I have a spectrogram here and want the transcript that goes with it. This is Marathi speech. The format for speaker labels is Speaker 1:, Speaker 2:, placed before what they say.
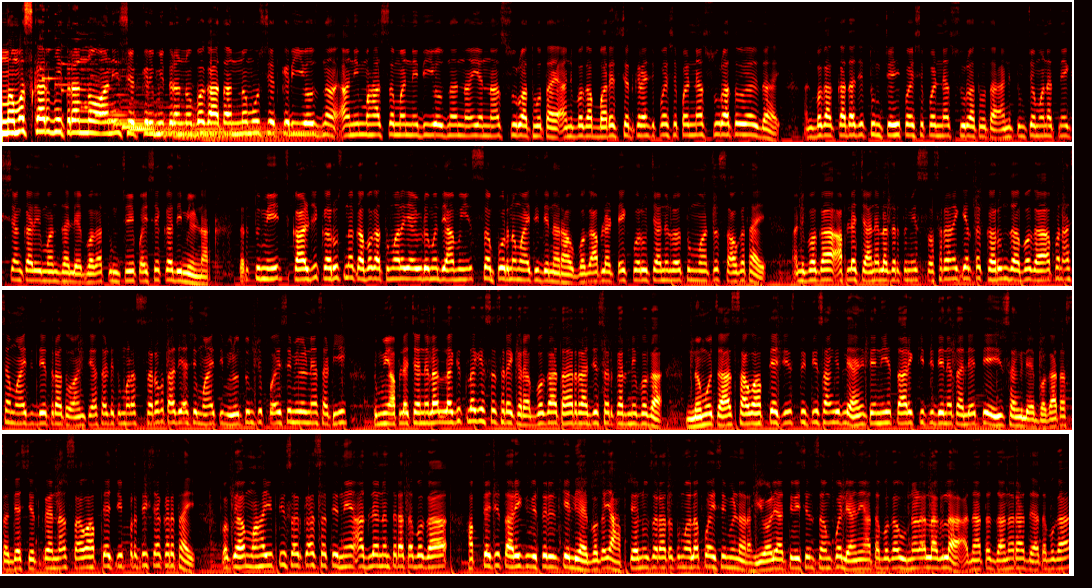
Speaker 1: नमस्कार मित्रांनो आणि शेतकरी मित्रांनो बघा आता नमो शेतकरी योजना आणि महासन्मान निधी योजना यांना सुरुवात होत आहे. आणि बघा बऱ्याच शेतकऱ्यांचे पैसे पडण्यास सुरुवात होत आहे. आणि बघा कदाचित तुमचेही पैसे पडण्यास सुरुवात होत आहे. आणि तुमच्या मनात एक शंका निर्माण झाली आहे. बघा तुमचेही पैसे कधी मिळणार? तर तुम्ही काळजी करूच नका. बघा तुम्हाला या व्हिडिओमध्ये आम्ही संपूर्ण माहिती देणार आहोत. बघा आपल्या टेक परू चॅनलवर तुमचं स्वागत आहे. आणि बघा आपल्या चॅनलला जर तुम्ही सबस्क्राईब केलं तर करून जा. बघा आपण अशा माहिती देत राहतो. आणि त्यासाठी तुम्हाला सर्वात आधी अशी माहिती मिळून तुमचे पैसे मिळण्यासाठी तुम्ही आपल्या चॅनलला लगेच लगेच सबस्क्राईब करा. बघा आता राज्य सरकारने बघा नमोच्या सहावा हप्त्याची स्थिती सांगितली आणि त्यांनी ही तारीख किती देण्यात आली आहे तेही सांगले आहे. बघा आता सध्या शेतकऱ्यांना सहावा हप्त्याची प्रतीक्षा करत आहे. बघा महायुती सरकार सत्तेने आदल्यानंतर आता बघा हप्त्याची तारीख वितरित केली आहे. बघा या हप्त्यानुसार आता तुम्हाला पैसे मिळणार हिवाळी अधिवेशन संपले आणि आता बघा उन्हाळा लागला आणि आता जाणार आहे. आता बघा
